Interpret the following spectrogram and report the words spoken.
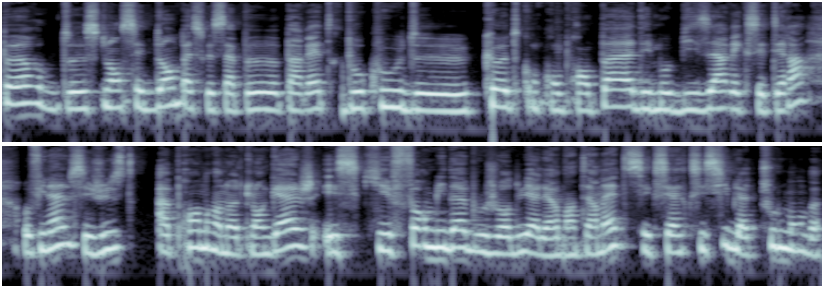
peur de se lancer dedans parce que ça peut paraître beaucoup de codes qu'on comprend pas, des mots bizarres, etc. Au final, c'est juste apprendre un autre langage. Et ce qui est formidable aujourd'hui à l'ère d'Internet, c'est que c'est accessible à tout le monde.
